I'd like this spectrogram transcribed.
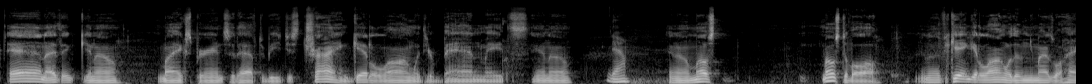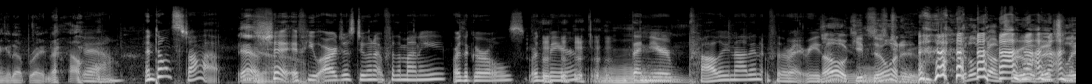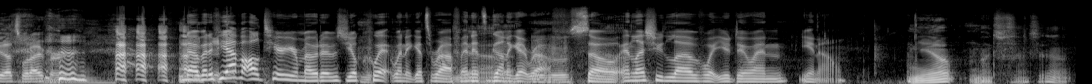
and I think you know my experience would have to be just try and get along with your bandmates. You know, yeah. you know most most of all. You know, if you can't get along with them, you might as well hang it up right now. Yeah. And don't stop. Yeah. Shit. If you are just doing it for the money or the girls or the beer, then you're probably not in it for the right reason. No, keep It's doing it. It'll come true eventually. That's what I've heard. No, but if you have ulterior motives, you'll quit when it gets rough, and it's gonna get rough. Mm-hmm. So unless you love what you're doing, you know. Yep. That's that's it.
